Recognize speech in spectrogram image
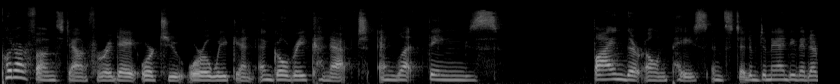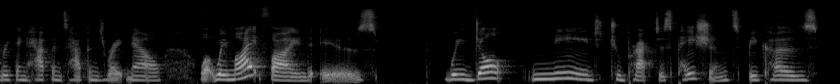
put our phones down for a day or two or a weekend and go reconnect and let things find their own pace instead of demanding that everything happens happens right now. What we might find is we don't need to practice patience because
